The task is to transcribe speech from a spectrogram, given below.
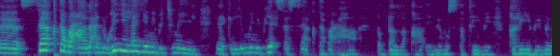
الساق تبعها لأنه هي لينة بتميل لكن لمن بيعسى الساق تبعها بتضل قائمة مستقيمة قريبة من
